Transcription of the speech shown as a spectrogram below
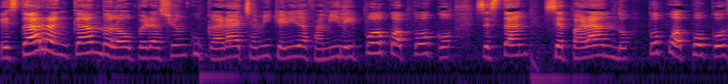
está arrancando la operación cucaracha, mi querida familia, y poco a poco se están separando, poco a poco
